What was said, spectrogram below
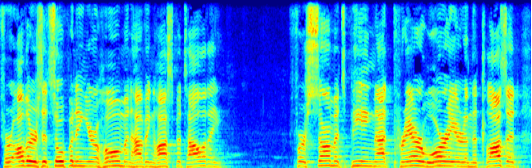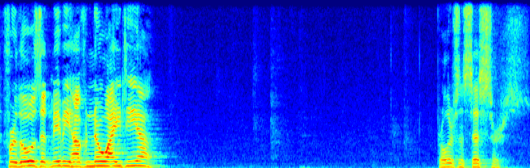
For others, it's opening your home and having hospitality. For some, it's being that prayer warrior in the closet for those that maybe have no idea. Brothers and sisters,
